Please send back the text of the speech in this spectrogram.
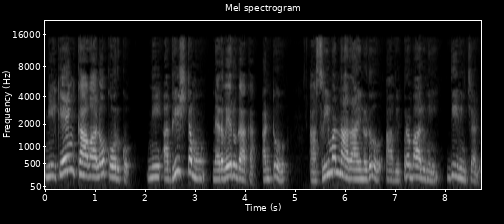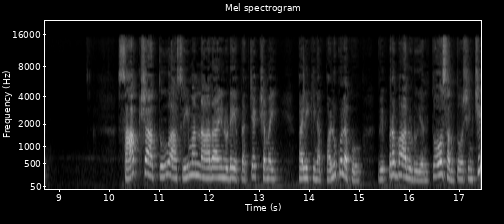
నీకేం కావాలో కోరుకో నీ అభీష్టము నెరవేరుగాక అంటూ ఆ శ్రీమన్నారాయణుడు ఆ విప్రబాలుని దీవించాడు. సాక్షాత్తు ఆ శ్రీమన్నారాయణుడే ప్రత్యక్షమై పలికిన పలుకులకు విప్రబాలుడు ఎంతో సంతోషించి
